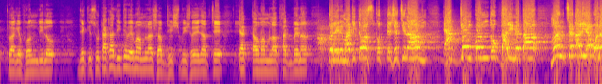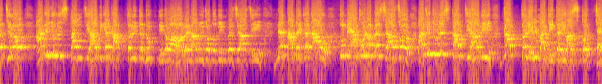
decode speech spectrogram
একটু আগে ফোন দিল যে কিছু টাকা দিতে হবে, মামলা সব ঢিসমিস হয়ে যাচ্ছে, একটাও মামলা থাকবে না। দলের মাটিতে ওয়াজ করতে এসেছিলাম, একজন বন্দুকধারী নেতা মঞ্চে দাঁড়িয়ে বলেছিল, আজিজুল ইসলাম জিহাদিকে গাবতলিতে ঢুকতে দেওয়া হবে না, আমি যতদিন বেঁচে আছি, নেতা দেখে যাও, তুমি এখনও বেঁচে আছো, আজিজুল ইসলাম জিহাদি গাবতলির মাটিতেই বাস করছে।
